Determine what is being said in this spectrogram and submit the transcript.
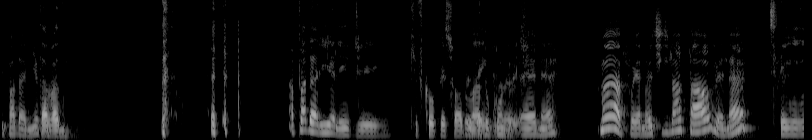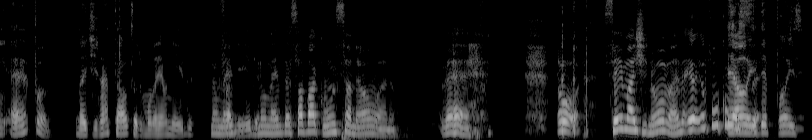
Que padaria, Tava- a padaria ali de que ficou o pessoal Do lado do bebendo de condo... noite. É, né? Mano, foi a noite de Natal, velho, né? Sim, é, pô. Noite de Natal, todo mundo reunido. Não lembro, não lembro dessa bagunça, não, mano. Vé. Ô, Você imaginou, mano? Eu, eu vou Eu, e começar. depois,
